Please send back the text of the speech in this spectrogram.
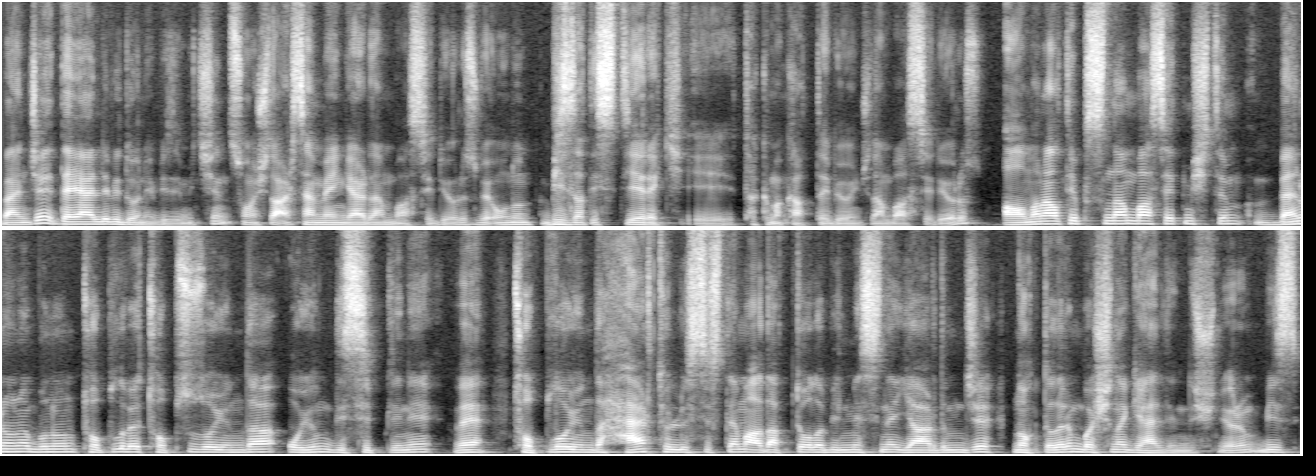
bence değerli bir dönem bizim için. Sonuçta Arsene Wenger'den bahsediyoruz ve onun bizzat isteyerek e, takıma kattığı bir oyuncudan bahsediyoruz. Alman altyapısından bahsetmiştim. Ben ona bunun toplu ve topsuz oyunda oyun disiplini ve toplu oyunda her türlü sisteme adapte olabilmesine yardımcı noktaların başına geldiğini düşünüyorum. Biz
